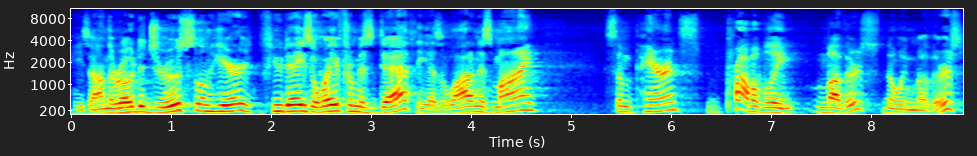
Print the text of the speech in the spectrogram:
he's on the road to Jerusalem here, a few days away from his death. He has a lot on his mind some parents, probably mothers, knowing mothers,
